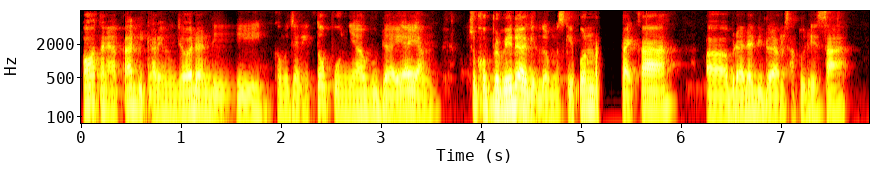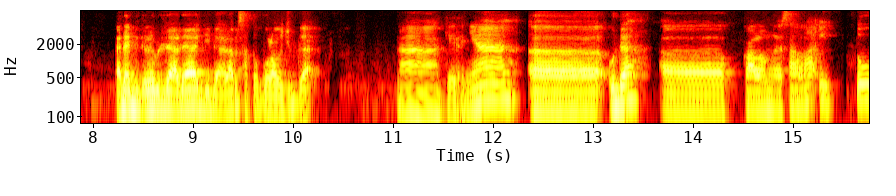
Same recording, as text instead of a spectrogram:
oh ternyata di Karimun Jawa dan di Kemujan itu punya budaya yang cukup berbeda gitu, meskipun mereka uh, berada di dalam satu desa, ada di berada di dalam satu pulau juga. Nah akhirnya uh, udah uh, kalau nggak salah itu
